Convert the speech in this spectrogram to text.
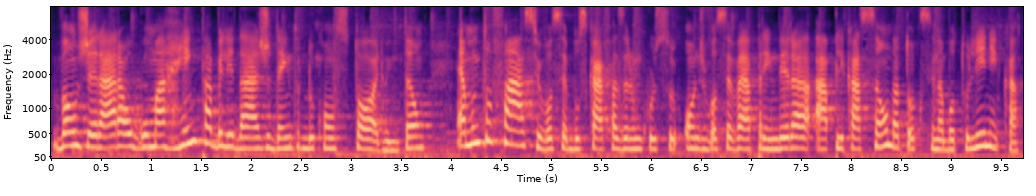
vão gerar alguma rentabilidade dentro do consultório. Então, é muito fácil você buscar fazer um curso onde você vai aprender a, a aplicação da toxina botulínica,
